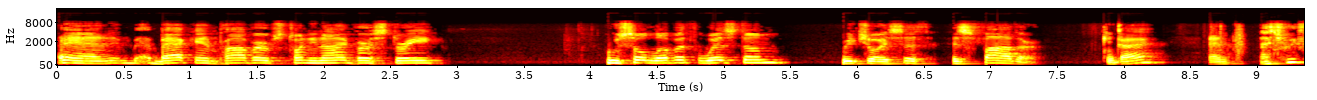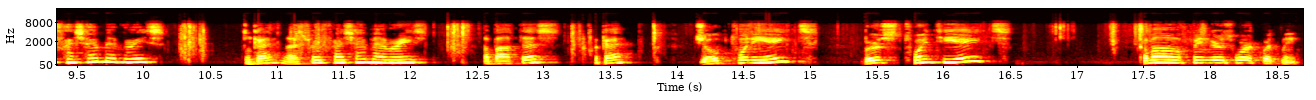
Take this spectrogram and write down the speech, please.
And back in Proverbs 29, verse 3, Whoso loveth wisdom rejoiceth his father. Okay? And let's refresh our memories. Okay? Let's refresh our memories about this. Okay? Job 28, verse 28. Come on, fingers, work with me.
